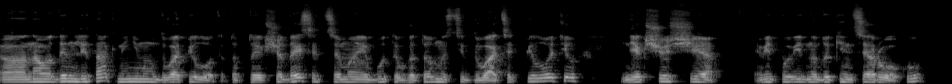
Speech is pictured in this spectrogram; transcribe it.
на один літак мінімум два пілоти. Тобто, якщо 10, це має бути в готовності 20 пілотів. Якщо ще відповідно до кінця року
